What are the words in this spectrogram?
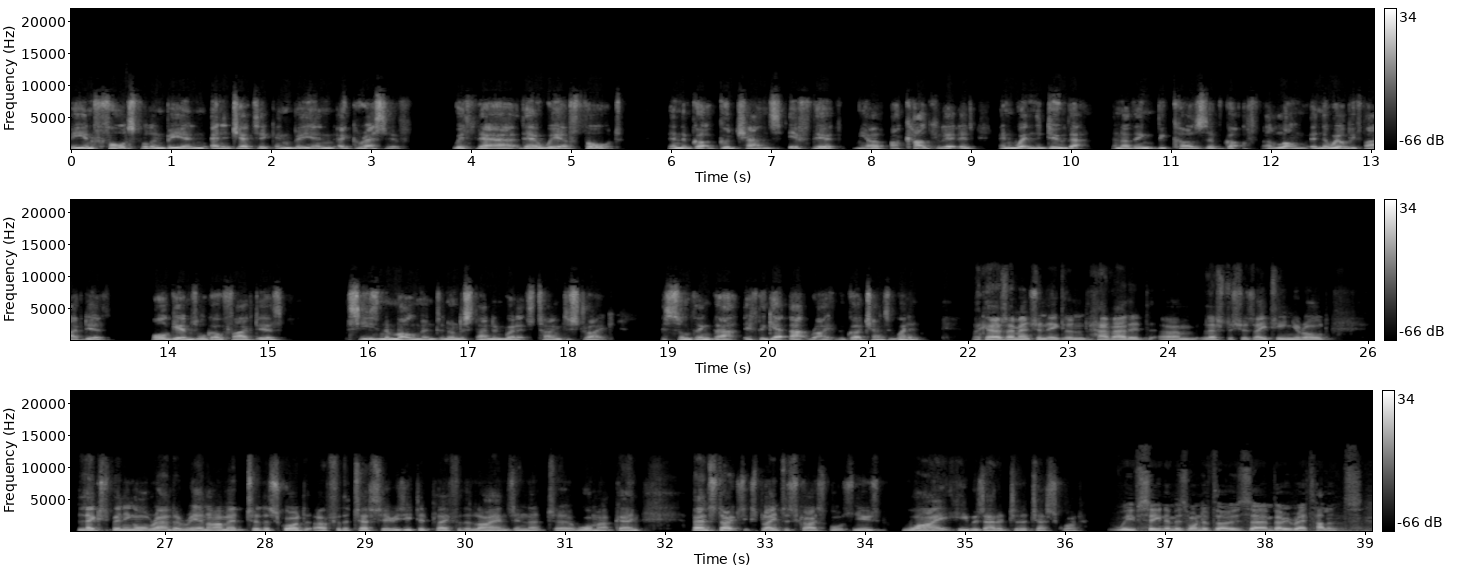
being forceful and being energetic and being aggressive with their their way of thought, then they've got a good chance if they you know are calculated and when they do that. And I think because they've got a long and there will be five days, all games will go five days. Seizing the moment and understanding when it's time to strike is something that if they get that right, they've got a chance of winning. Okay, as I mentioned, England have added um, Leicestershire's 18-year-old leg spinning all rounder Rehan Ahmed to the squad uh, for the Test series. He did play for the Lions in that uh, warm up game. Ben Stokes explained to Sky Sports News why he was added to the Test squad. We've seen him as one of those um, very rare talents.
